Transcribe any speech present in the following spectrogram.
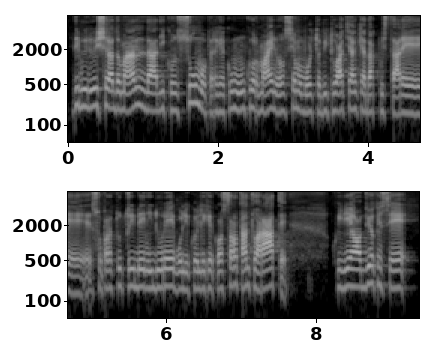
diminuisce la domanda di consumo perché comunque ormai non siamo molto abituati anche ad acquistare soprattutto i beni durevoli, quelli che costano tanto a rate. Quindi è ovvio che se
